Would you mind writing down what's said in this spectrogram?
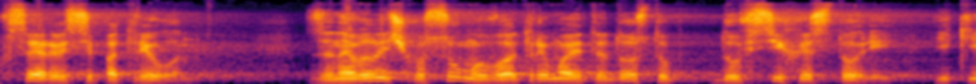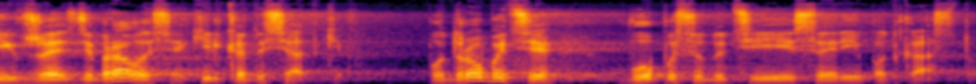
в сервісі Patreon. За невеличку суму ви отримаєте доступ до всіх історій, яких вже зібралося кілька десятків. Подробиці в описі до цієї серії подкасту.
